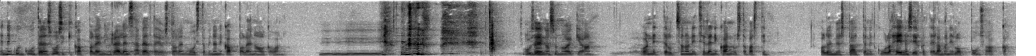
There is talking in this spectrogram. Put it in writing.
Ennen kuin kuuntelen suosikkikappaleen, niin hyräilen säveltä, josta olen muistavinani kappaleen alkavan. Usein asun oikeaan. Onnittelut sanon itselleni kannustavasti. Olen myös päättänyt kuulla heinäsirkat elämäni loppuun saakka.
